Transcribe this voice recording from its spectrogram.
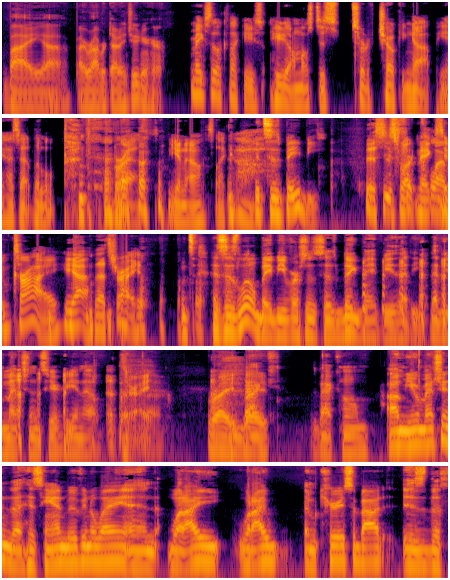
by uh, by Robert Downey Jr. here. Makes it look like he's he almost is sort of choking up. He has that little breath, you know. It's like, oh, It's his baby. This he's is what makes him cry. Yeah, that's right. It's, it's his little baby versus his big baby that he that he mentions here. You know, That's right. right, back right. back home. Um, you were mentioning that his hand moving away, and what I what I am curious about is the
